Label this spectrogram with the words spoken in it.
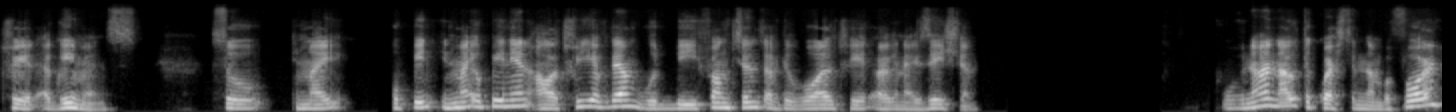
trade agreements. So in my in my opinion, all three of them would be functions of the World Trade Organization. Moving on now to question number four.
